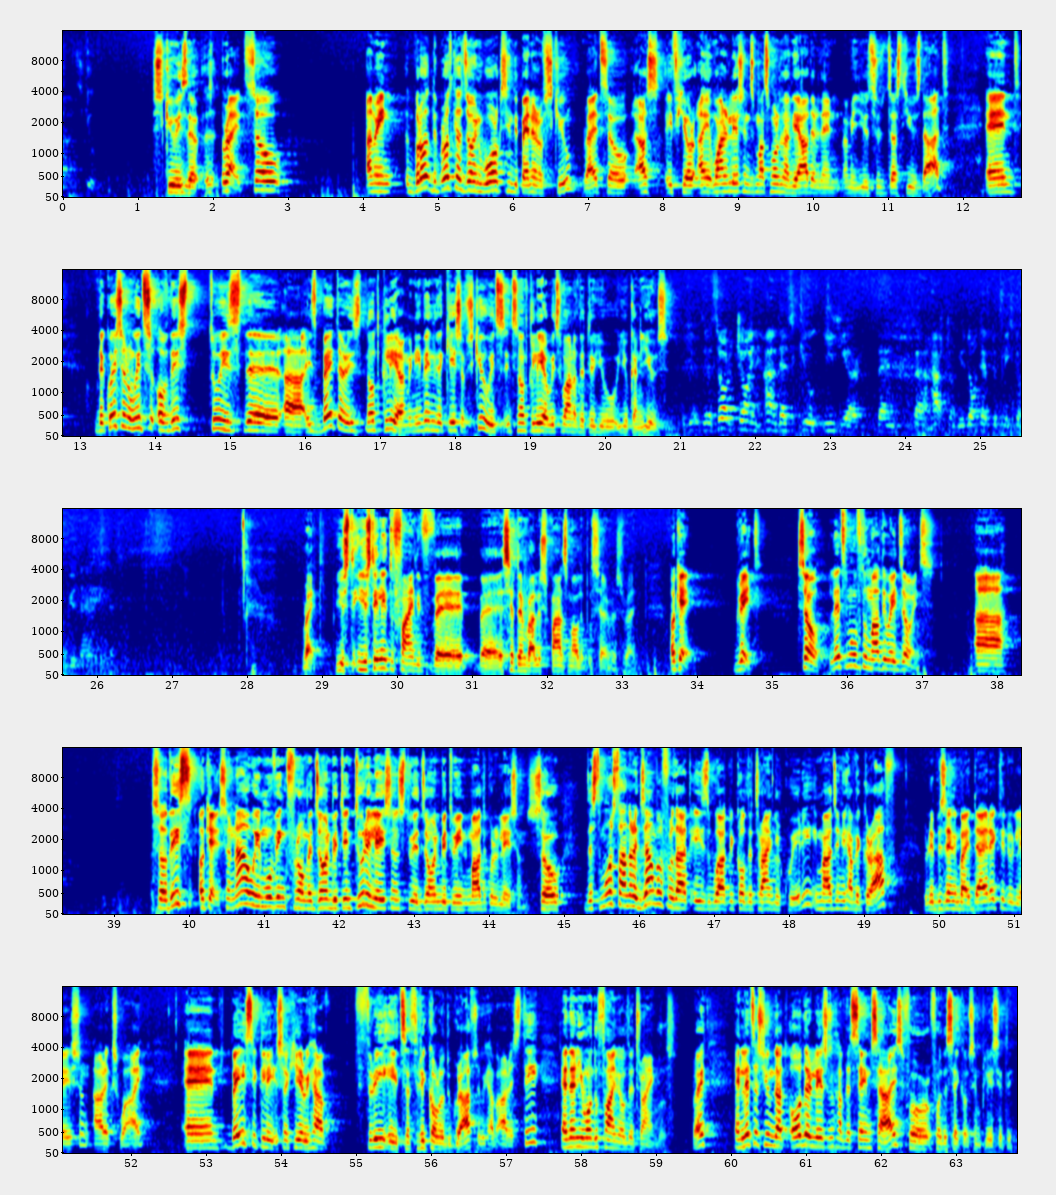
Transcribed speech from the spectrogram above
skew is the right. So, I mean, the broadcast join works independent of skew, right? So, as if your uh, one relation is much smaller than the other, then I mean, you should just use that. And the question which of these two is the uh, is better is not clear. I mean, even in the case of skew, it's it's not clear which one of the two you you can use. The, sort join easier than the hash join. You don't have to pre-compute the hash Right. You, st you still need to find if uh, uh, certain value spans multiple servers, right? Okay, great. So let's move to multi-way joins. Uh, so this, okay, so now we're moving from a join between two relations to a join between multiple relations. So the most standard example for that is what we call the triangle query. Imagine you have a graph represented by a directed relation, RxY. And basically, so here we have three, it's a three-colored graph, so we have RST, and then you want to find all the triangles, right? And let's assume that all the relations have the same size for, for the sake of simplicity.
